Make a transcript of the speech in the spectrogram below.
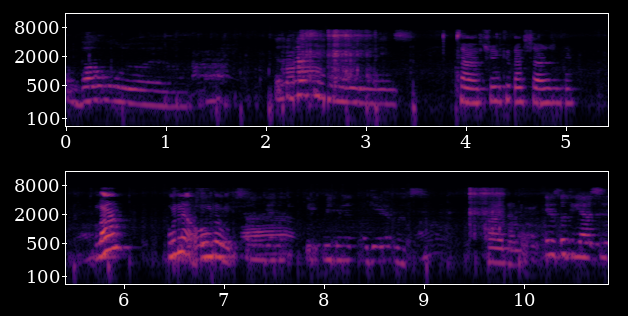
Bug oluyor ya. Ya da ben senin Deniz. Tamam çünkü ben şarjdayım. Lan bu ne oğlum? Sen gene gitmediğin gelemezsin. Aynen öyle. Deniz hadi gelsene.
